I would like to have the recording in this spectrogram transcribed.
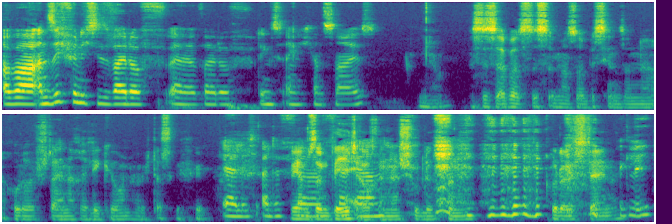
Aber an sich finde ich diese äh, Waldorf-Dings eigentlich ganz nice. Ja. Es ist aber, es ist immer so ein bisschen so eine Rudolf Steiner Religion, habe ich das Gefühl. Ehrlich, alle Wir haben so ein Bild auch in der Schule von Rudolf Steiner. Wirklich.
